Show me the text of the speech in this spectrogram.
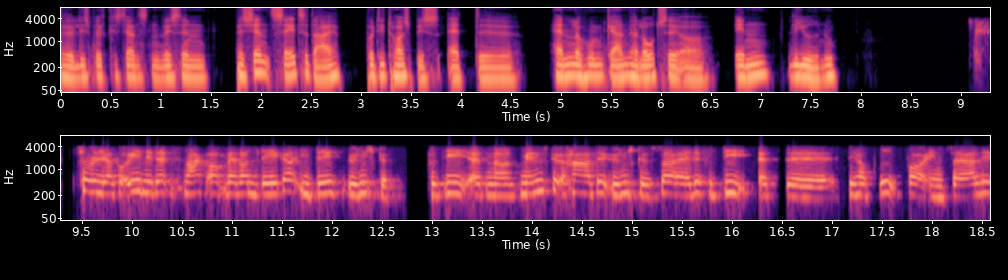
øh, Lisbeth Christiansen, hvis en patient sagde til dig på dit hospice, at øh, han eller hun gerne vil have lov til at ende livet nu? Så vil jeg gå ind i den snak om, hvad der ligger i det ønske. Fordi at når et menneske har det ønske, så er det fordi, at øh, det har brug for en særlig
